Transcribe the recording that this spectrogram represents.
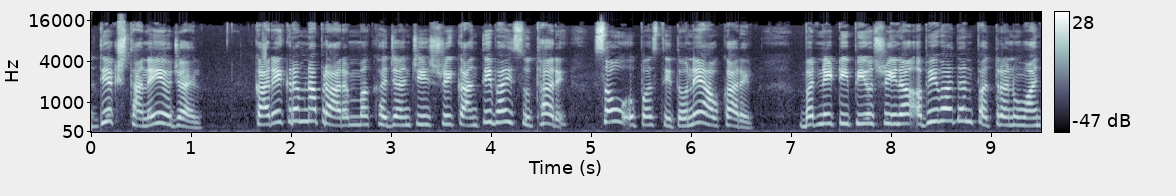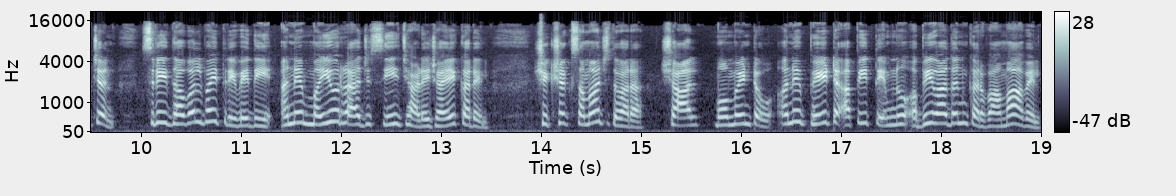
અધ્યક્ષ સ્થાને યોજાયેલ. કાર્યક્રમના પ્રારંભમાં ખજાનચી શ્રી કાંતિભાઈ સુથારે સૌ ઉપસ્થિતોને આવકારેલ. બંને ટીપીઓશ્રીના અભિવાદન પત્રનું વાંચન શ્રી ધવલભાઈ ત્રિવેદી અને મયુર રાજસિંહ જાડેજાએ કરેલ. શિક્ષક સમાજ દ્વારા શાલ, મોમેન્ટો અને ભેટ આપી તેમનું અભિવાદન કરવામાં આવેલ.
